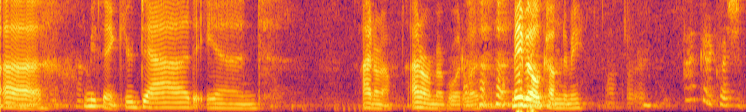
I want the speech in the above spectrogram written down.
uh, let me think. Your dad and I don't know. I don't remember what it was. Maybe it'll come to me. I've got a question.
